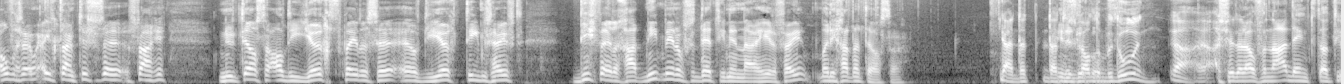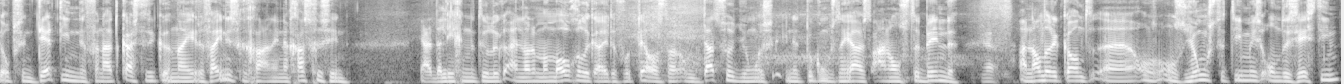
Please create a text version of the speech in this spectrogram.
Overigens, even een klein tussenvraagje. Nu Telstar al die jeugdspelers, eh, of die jeugdteams heeft... die speler gaat niet meer op zijn dertiende naar Heerenveen... maar die gaat naar Telstar. Ja, dat, dat is wel de bedoeling. Ja, als je daarover nadenkt dat hij op zijn dertiende vanuit Castricum naar Heerenveen is gegaan in een gastgezin. Ja, daar liggen natuurlijk enorme mogelijkheden voor Telstar om dat soort jongens in de toekomst nou juist aan ons te binden. Ja. Aan de andere kant, eh, ons, ons jongste team is onder 16.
